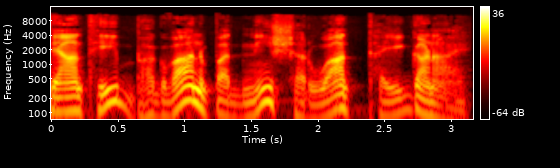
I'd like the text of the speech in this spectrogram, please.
ત્યાંથી ભગવાન પદની શરૂઆત થઈ ગણાય.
